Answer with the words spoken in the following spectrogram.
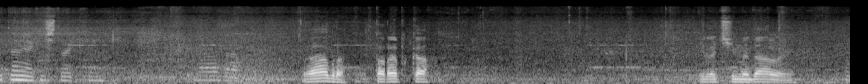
I ten jakiś taki. Dobra. dobra, torebka. I lecimy dalej. To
